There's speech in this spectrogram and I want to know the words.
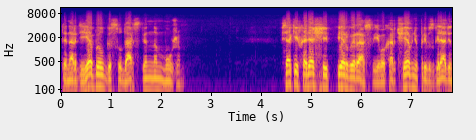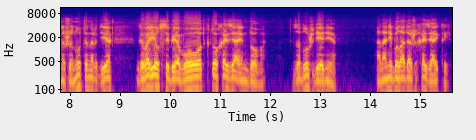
Тенардье был государственным мужем. Всякий, входящий первый раз в его харчевню при взгляде на жену Тенардье, говорил себе «Вот кто хозяин дома». Заблуждение. Она не была даже хозяйкой.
